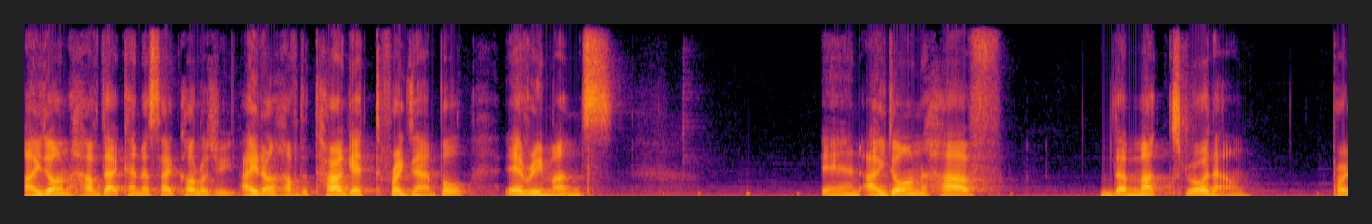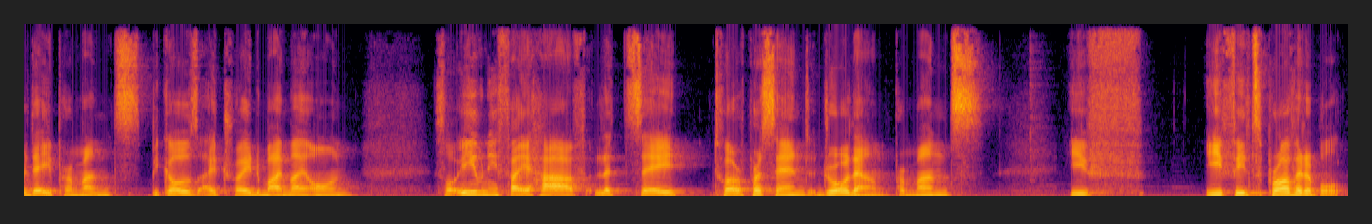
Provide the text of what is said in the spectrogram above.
I don't have that kind of psychology. I don't have the target, for example, every month, and I don't have the max drawdown per day per month because I trade by my own. So even if I have, let's say, 12% drawdown per month, if if it's profitable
